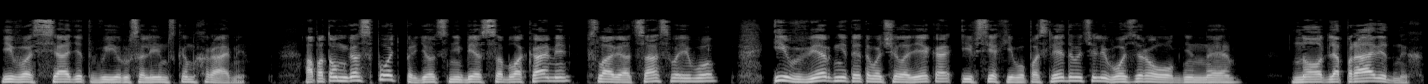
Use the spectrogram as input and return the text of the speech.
и воссядет в Иерусалимском храме. А потом Господь придет с небес с облаками в славе Отца Своего и ввергнет этого человека и всех его последователей в озеро Огненное. Но для праведных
